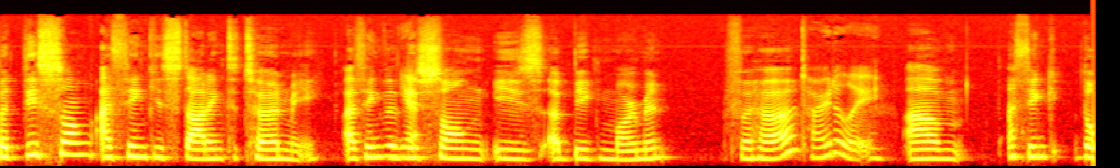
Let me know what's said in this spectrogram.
But this song, I think, is starting to turn me. I think that Yeah. this song is a big moment for her. Totally. Um, I think the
